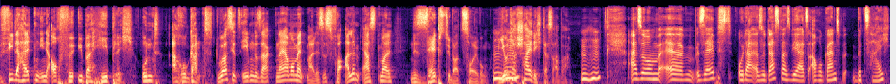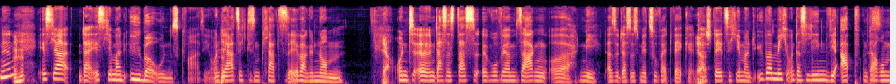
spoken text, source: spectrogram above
Viele halten ihn auch für überheblich und arrogant. Du hast jetzt eben gesagt, naja, Moment mal, es ist vor allem erstmal eine Selbstüberzeugung. Wie mhm. unterscheide ich das aber? Mhm. Also ähm, selbst oder also das, was wir als Arroganz bezeichnen, mhm. ist ja, da ist jemand über uns quasi und mhm. der hat sich diesen Platz selber genommen. Ja. Und äh, das ist das, äh, wo wir sagen, oh, nee, also das ist mir zu weit weg. Ja. Da stellt sich jemand über mich und das lehnen wir ab. Und das darum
